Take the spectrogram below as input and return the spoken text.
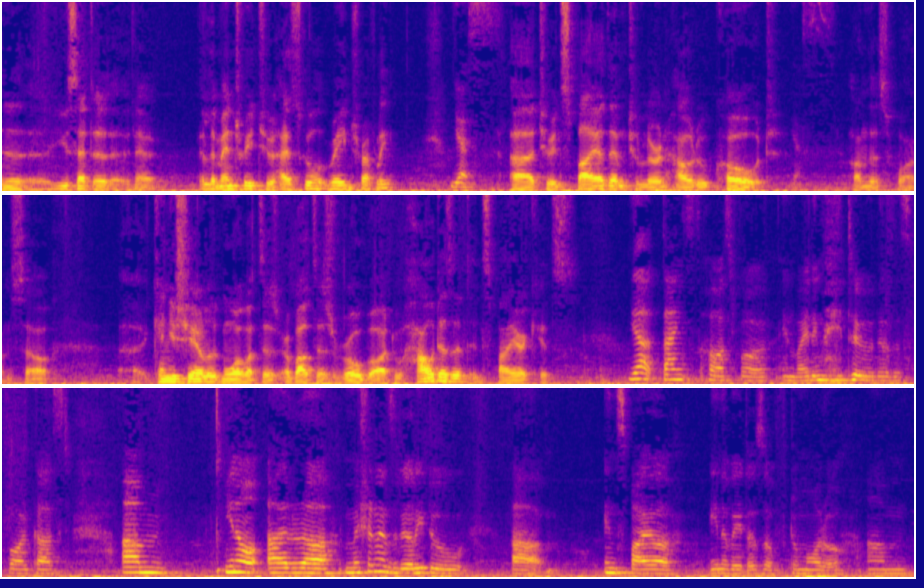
Uh, you said uh, in a elementary to high school range, roughly. Yes. Uh, to inspire them to learn how to code. Yes. On this one, so can you share a little more about this about this robot? How does it inspire kids? Yeah, thanks, Horst, for inviting me to do this podcast. Um, you know, our uh, mission is really to um, inspire innovators of tomorrow. Um,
